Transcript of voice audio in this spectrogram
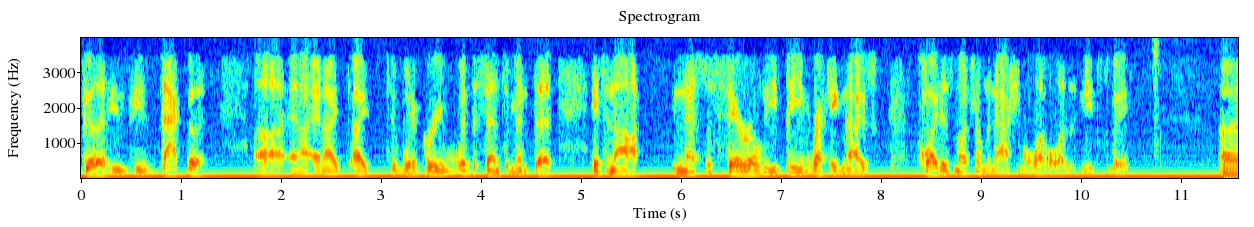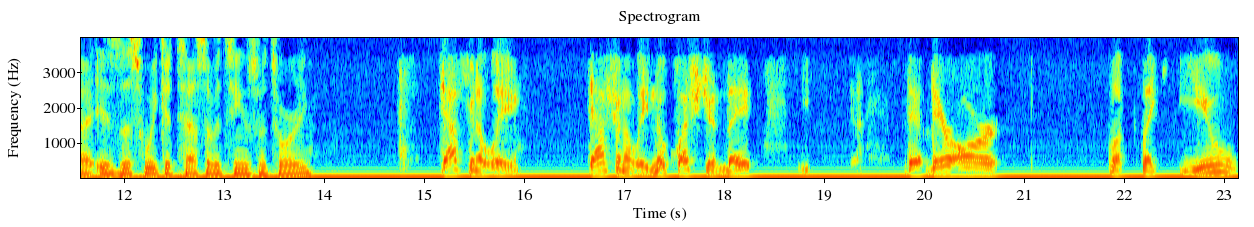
good. He's he's that good. Uh, and I and I I would agree with the sentiment that it's not necessarily being recognized quite as much on the national level as it needs to be. Uh, is this week a test of a team's maturity? Definitely, definitely, no question. They there there are look like you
